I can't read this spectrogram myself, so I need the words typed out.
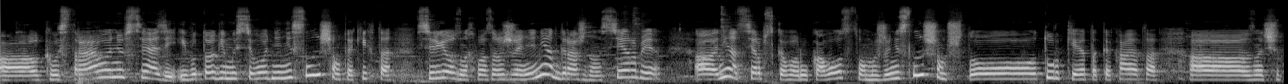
А, к выстраиванию связей. И в итоге мы сегодня не слышим каких-то серьезных возражений ни от граждан Сербии, а, ни от сербского руководства. Мы же не слышим, что турки это какая-то а, значит,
